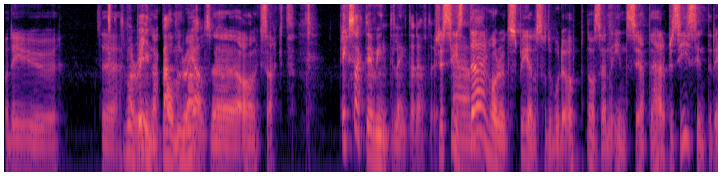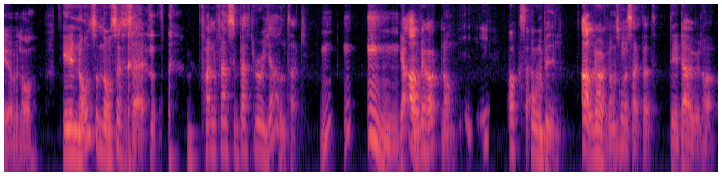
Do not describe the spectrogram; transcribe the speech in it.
Och det är ju... Det, mobil Battle Royale-spel. eh, Ja, exakt. Exakt det vi inte längtade efter. Precis, Ehm, där har du ett spel som du borde öppna och sen inse att det här är precis inte det jag vill ha. Är det någon som någonsin säger så här, Final Fantasy Battle Royale tack? Mm. Jag har aldrig hört någon Också. på mobil. Aldrig hört någon som har sagt att det är där vi vill ha.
